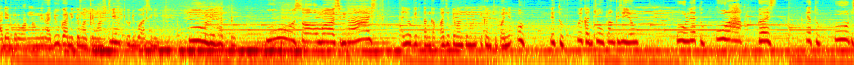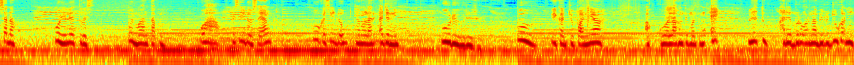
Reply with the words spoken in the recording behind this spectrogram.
Ada yang berwarna merah juga nih teman-teman. Lihat tuh di bawah sini. Uh, lihat tuh. Uh, so amazing guys. Ayo kita tangkap aja teman-teman ikan cupangnya. Oh, tuh. Uh, ikan cupang sih dong. Uh, lihat tuh. Wah, guys. Lihat tuh. Uh, di sana. Wih, lihat tuh guys. Wih, mantap nih. Wow, kasih dong sayang. Uh, kasih dong. Jangan lari aja nih. Udah, udah, udah. Uh, ikan cupangnya. Aku kewalahan teman-teman. Eh, lihat tuh. Ada yang berwarna biru juga nih.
